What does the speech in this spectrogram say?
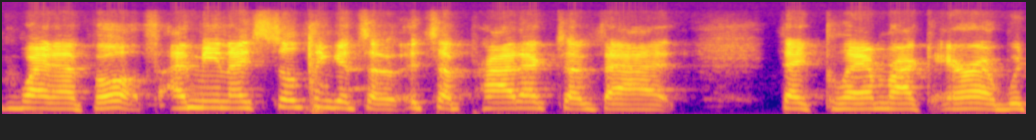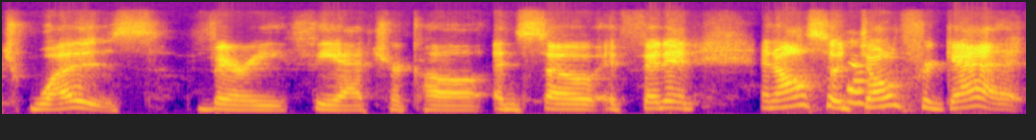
why not both? I mean i still think it's a it's a product of that that glam rock era which was very theatrical and so it fit in. And also yeah. don't forget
